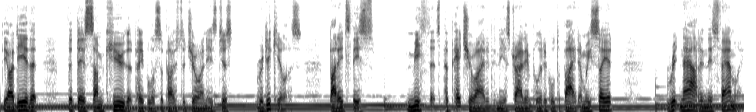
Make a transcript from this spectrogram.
The idea that, that there's some queue that people are supposed to join is just ridiculous. But it's this myth that's perpetuated in the Australian political debate, and we see it written out in this family.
